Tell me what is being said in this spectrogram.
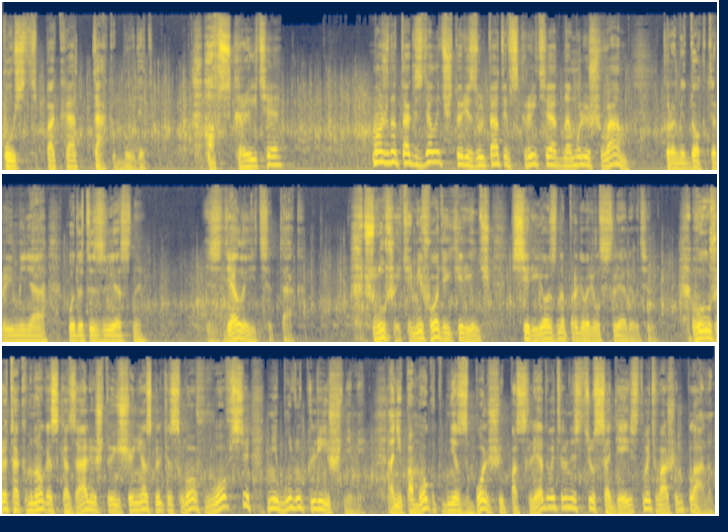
Пусть пока так будет. А вскрытие? Можно так сделать, что результаты вскрытия одному лишь вам, кроме доктора и меня, будут известны. Сделайте так. Слушайте, Мефодий Кириллович, серьезно проговорил следователь. Вы уже так много сказали, что еще несколько слов вовсе не будут лишними. Они помогут мне с большей последовательностью содействовать вашим планам.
